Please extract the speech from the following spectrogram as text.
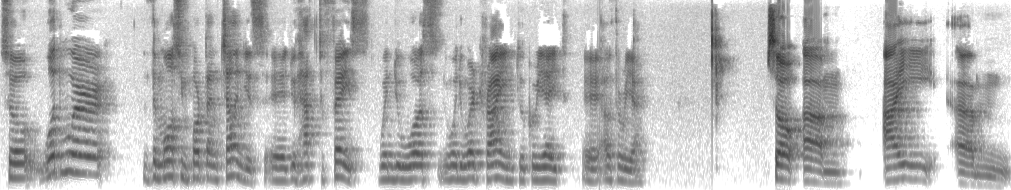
So what were the most important challenges uh, you had to face when you was when you were trying to create uh? So um, I um,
